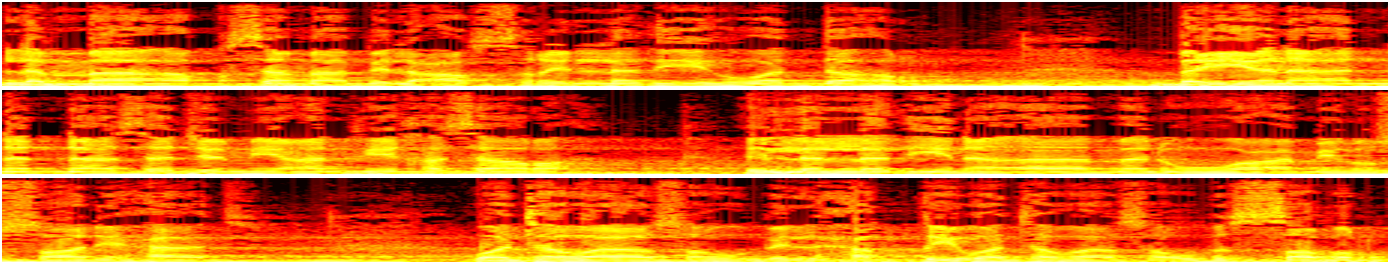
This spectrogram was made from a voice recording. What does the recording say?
لما أقسم بالعصر الذي هو الدهر بين أن الناس جميعا في خسارة. إلا الذين آمنوا وعملوا الصالحات وتواصوا بالحق وتواصوا بالصبر.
